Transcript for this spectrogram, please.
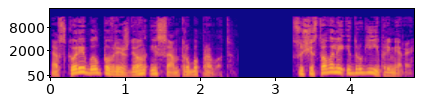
а вскоре был поврежден и сам трубопровод. Существовали и другие примеры,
